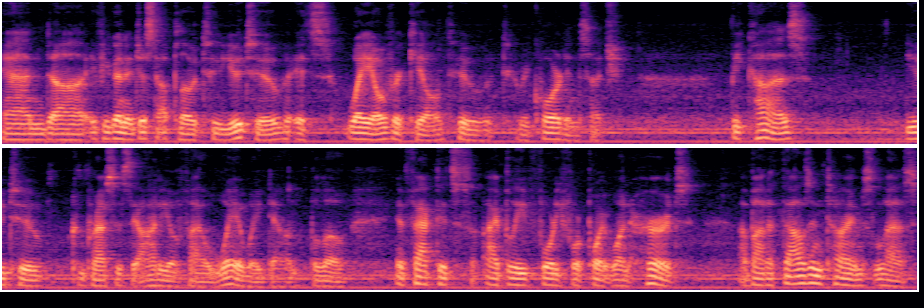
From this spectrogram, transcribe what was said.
And uh, if you're going to just upload to YouTube, it's way overkill to, to record in such because YouTube compresses the audio file way, way down below. In fact, it's, I believe, 44.1 hertz, about a thousand times less.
